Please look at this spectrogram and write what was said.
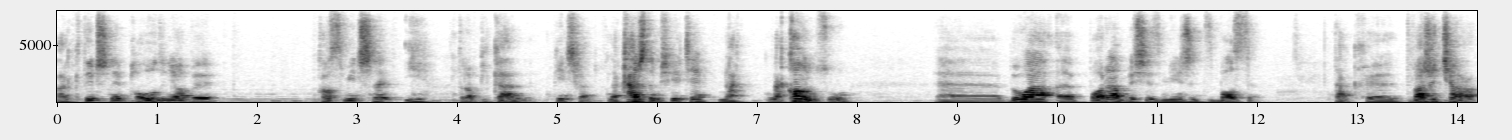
arktyczny, południowy, kosmiczny i tropikalny. 5 światów. Na każdym świecie, na, na końcu e, była e, pora, by się zmierzyć z bossem. Tak, e, dwa życia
